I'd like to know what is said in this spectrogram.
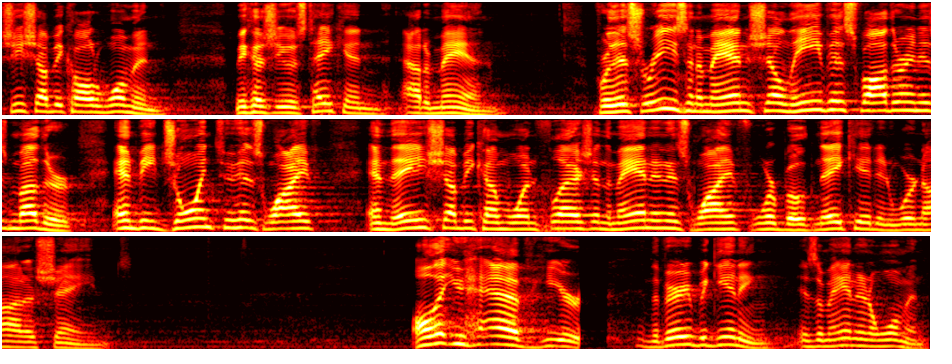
She shall be called woman, because she was taken out of man. For this reason, a man shall leave his father and his mother and be joined to his wife, and they shall become one flesh. And the man and his wife were both naked and were not ashamed. All that you have here in the very beginning is a man and a woman.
